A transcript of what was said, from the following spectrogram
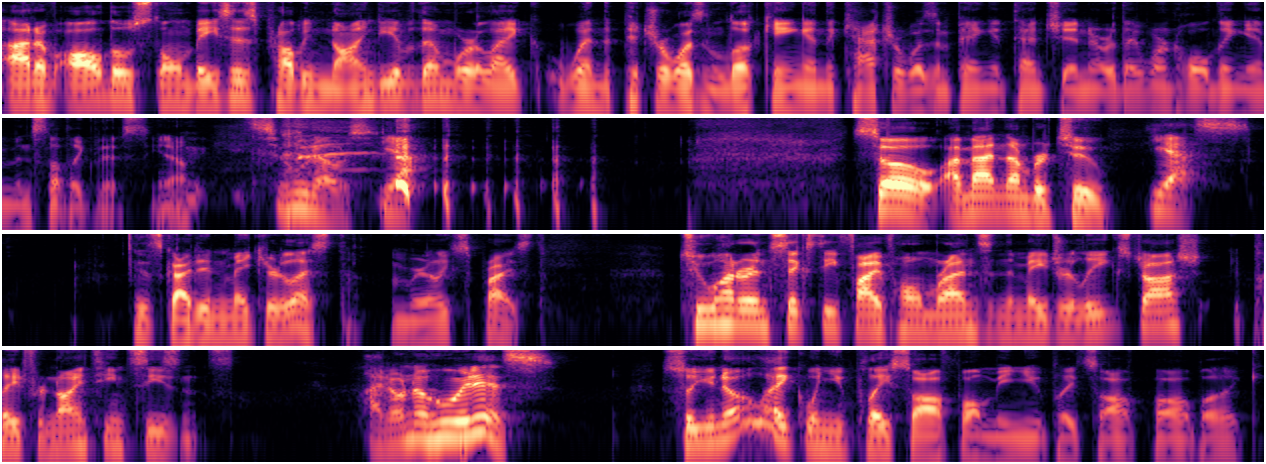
out of all those stolen bases, probably ninety of them were like when the pitcher wasn't looking and the catcher wasn't paying attention or they weren't holding him and stuff like this. You know. So who knows? Yeah. So I'm at number two. yes. This guy didn't make your list. I'm really surprised. 265 home runs in the major leagues, Josh. Played for 19 seasons. I don't know who it is. So you know, like when you play softball, me and you played softball, but like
